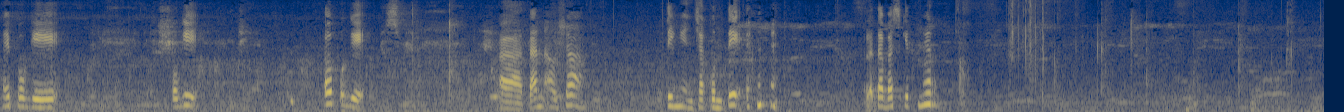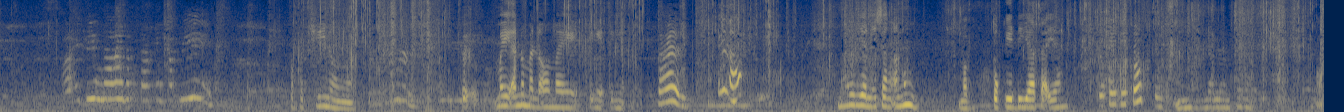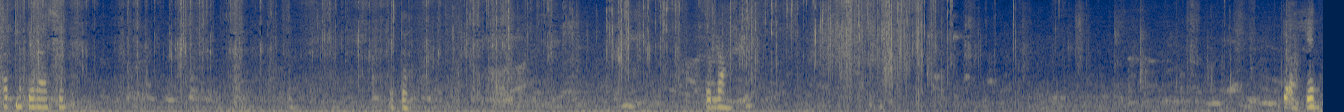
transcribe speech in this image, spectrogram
Ay, Pogi. Pogi. Oh, Pogi. Ah, tanaw siya. Tingin siya kunti. Wala ta basket Ito yung nahanap sa akin kape. Cappuccino. May ano man oh, may tingi-tingi. Saan? Ayun oh. Mahal yan isang ano. Magtuki di yata yan. Okay dito? Mm. Apat na piraso. Ito. Ito lang. Ito akin.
